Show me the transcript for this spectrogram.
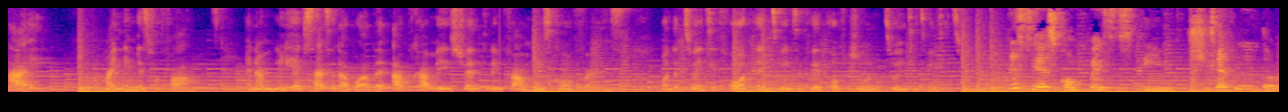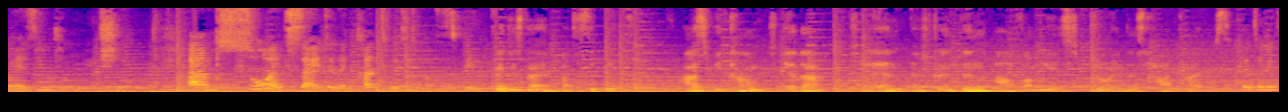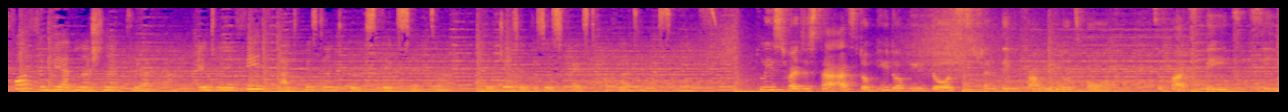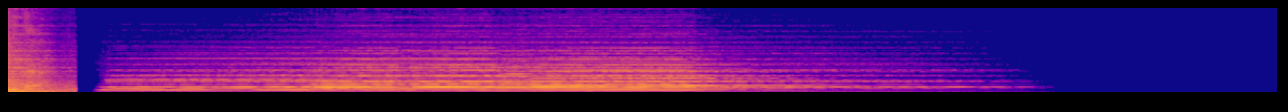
Hi, my name is Fafa, and I'm really excited about the upcoming Strengthening Families Conference on the 24th and 25th of June 2022. This year's conference is themed Strengthening the Rising Generation. I'm so excited and can't wait to participate. Register and participate as we come together to learn and strengthen our families during these hard times. The 24th will be at National Theatre and 25th at Christian Brook State Center at the Church of Jesus Christ of Latter-day Saints. Please register at www.strengtheningfamily.org to participate. See you there.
